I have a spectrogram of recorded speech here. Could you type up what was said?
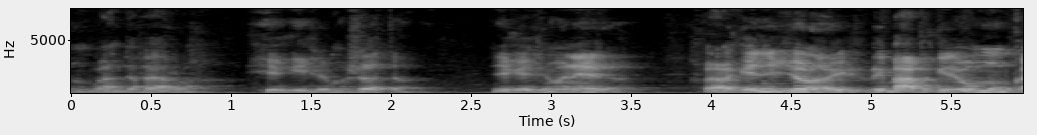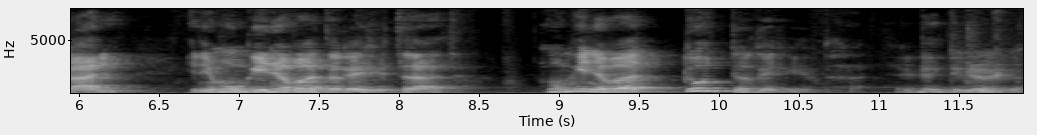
un guant de ferro, i aquí la maceta, d'aquesta manera. Però aquell genoll arribava que duem un call i ni un guinevet registrat. Un guinevet, tot el que hi està. I dic, dic, això,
